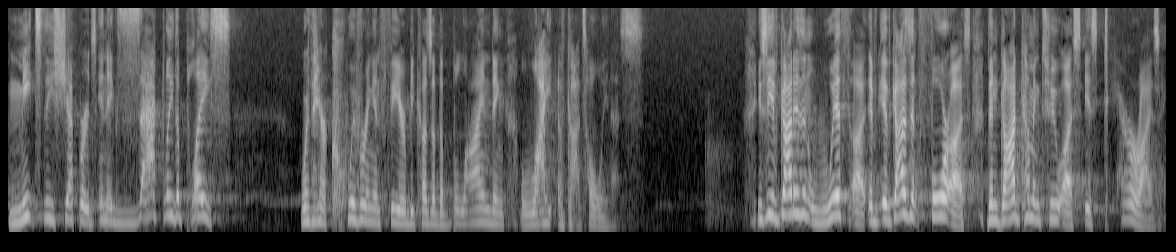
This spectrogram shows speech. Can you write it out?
meets these shepherds in exactly the place where they are quivering in fear because of the blinding light of God's holiness. You see, if God isn't with us, if, if God isn't for us, then God coming to us is terrorizing.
